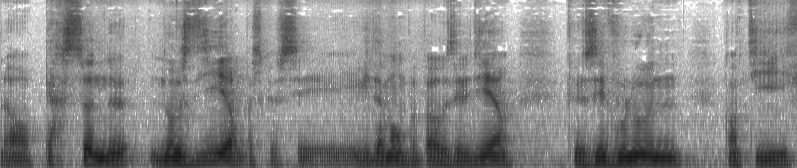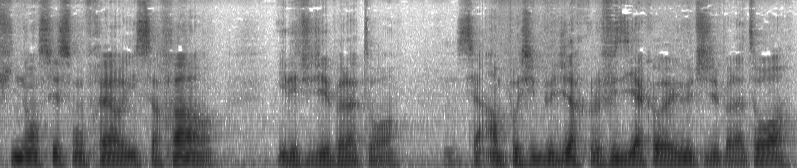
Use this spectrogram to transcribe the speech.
Alors, personne ne- n'ose dire, parce que c'est évidemment, on ne peut pas oser le dire, que Zevulun, quand il finançait son frère Issachar, il étudiait pas la Torah. C'est impossible de dire que le fils d'Yaakov lui n'étudiait pas la Torah.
